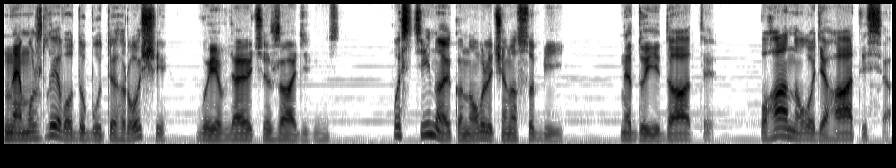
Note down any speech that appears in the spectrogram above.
Неможливо добути гроші, виявляючи жадібність, постійно економлячи на собі, не доїдати, погано одягатися,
